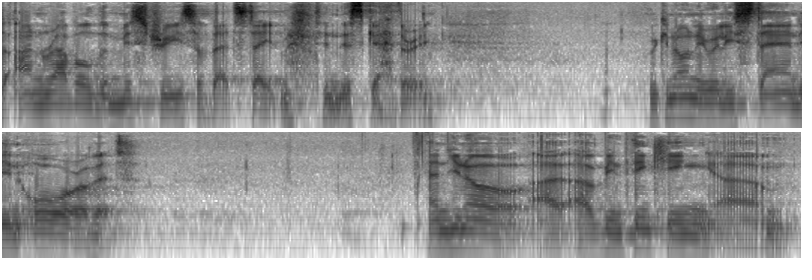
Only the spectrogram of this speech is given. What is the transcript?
to unravel the mysteries of that statement in this gathering. We can only really stand in awe of it. And you know, I, have been thinking um,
